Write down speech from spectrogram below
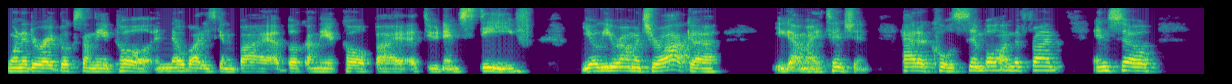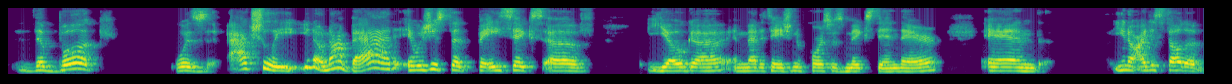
wanted to write books on the occult, and nobody's going to buy a book on the occult by a dude named Steve. Yogi Ramacharaka, you got my attention. Had a cool symbol on the front. And so the book was actually, you know, not bad. It was just the basics of yoga and meditation, of course, was mixed in there. And, you know, I just felt a,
